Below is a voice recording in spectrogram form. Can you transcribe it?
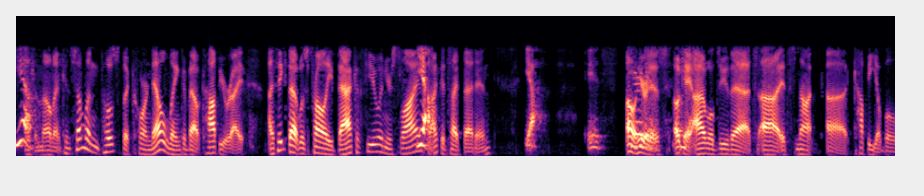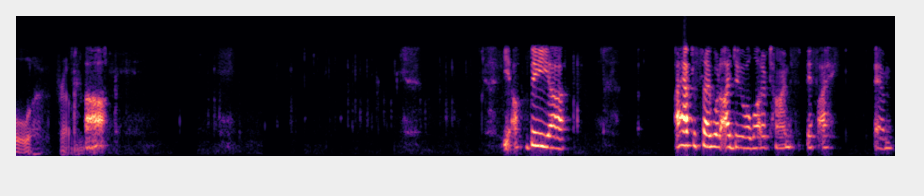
yeah. at the moment. Can someone post the Cornell link about copyright? I think that was probably back a few in your slides. Yeah. I could type that in. Yeah. It's Oh, here, here it is. Okay, Yeah. I will do that. Uh, it's not uh, copyable from. Uh, yeah, the uh, I have to say what I do a lot of times if I am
